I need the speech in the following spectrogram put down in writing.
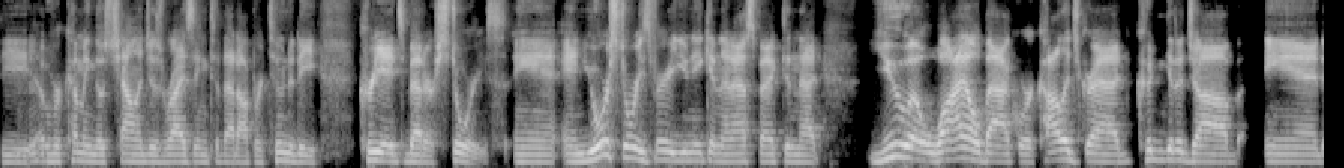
The mm-hmm. overcoming those challenges, rising to that opportunity, creates better stories. And and your story is very unique in that aspect. In that you a while back were a college grad, couldn't get a job, and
